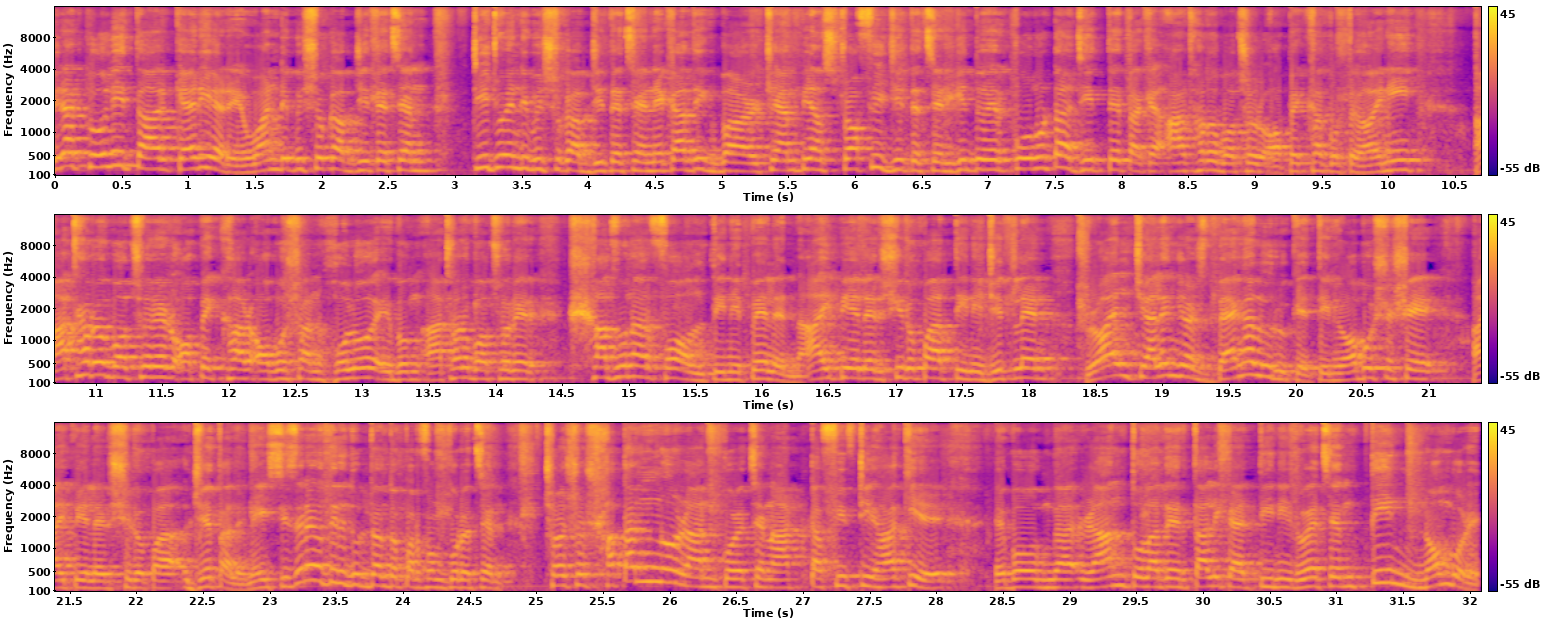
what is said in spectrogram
বিরাট কোহলি তার ক্যারিয়ারে ওয়ানডে বিশ্বকাপ জিতেছেন টি টোয়েন্টি বিশ্বকাপ জিতেছেন, একাধিকবার চ্যাম্পিয়ন্স ট্রফি জিতেছেন, কিন্তু এর কোনোটা জিততে তাকে আঠারো বছর অপেক্ষা করতে হয়নি। আঠারো বছরের অপেক্ষার অবসান হলো এবং আঠারো বছরের সাধনার ফল তিনি পেলেন। আইপিএল এর শিরোপা তিনি জিতলেন। রয়্যাল চ্যালেঞ্জার্স বেঙ্গালুরুকে তিনি অবশেষে আইপিএল এর শিরোপা জেতালেন। এই সিজনেও তিনি দুর্দান্ত পারফর্ম করেছেন। ছয়শো সাতান্ন রান করেছেন, আটটা ফিফটি হাঁকিয়ে এবং রান তোলাদের তালিকায় তিনি রয়েছেন তিন নম্বরে।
